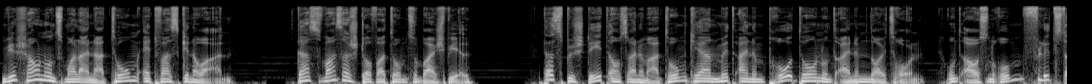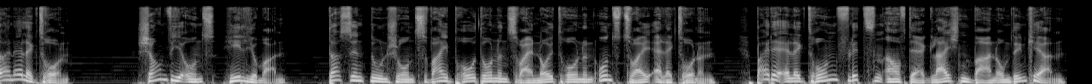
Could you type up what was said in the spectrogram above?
Wir schauen uns mal ein Atom etwas genauer an. Das Wasserstoffatom zum Beispiel. Das besteht aus einem Atomkern mit einem Proton und einem Neutron. Und außenrum flitzt ein Elektron. Schauen wir uns Helium an. Das sind nun schon zwei Protonen, zwei Neutronen und zwei Elektronen. Beide Elektronen flitzen auf der gleichen Bahn um den Kern.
